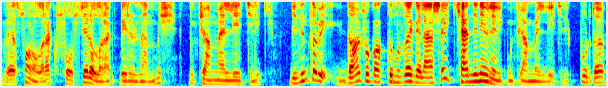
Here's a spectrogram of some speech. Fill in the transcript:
ve son olarak sosyal olarak belirlenmiş mükemmelliyetçilik. Bizim tabii daha çok aklımıza gelen şey kendine yönelik mükemmelliyetçilik. Burada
